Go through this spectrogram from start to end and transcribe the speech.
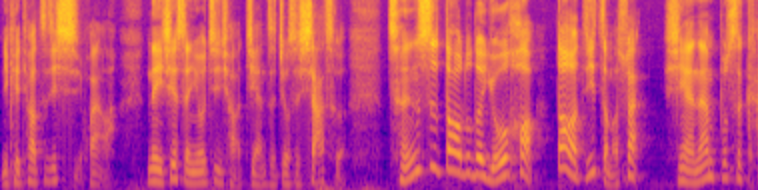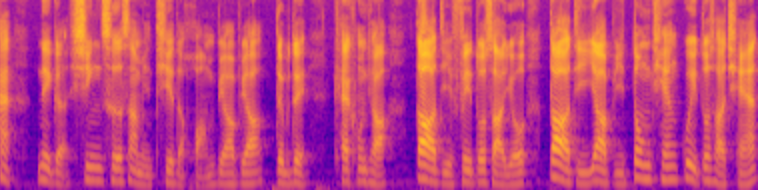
你可以挑自己喜欢啊。哪些省油技巧简直就是瞎扯。城市道路的油耗到底怎么算？显然不是看那个新车上面贴的黄标标，对不对？开空调到底费多少油？到底要比冬天贵多少钱？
